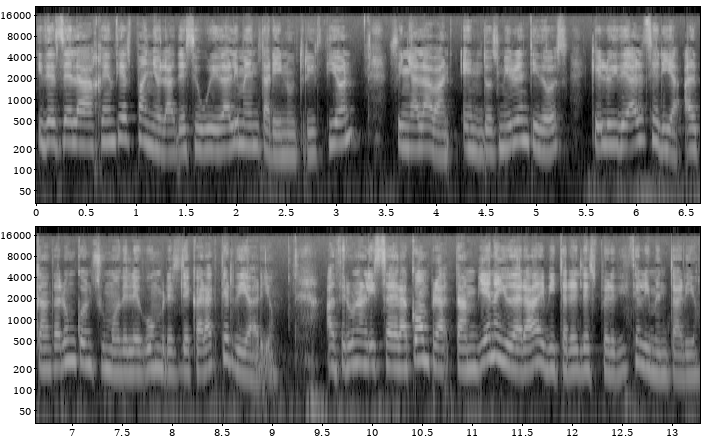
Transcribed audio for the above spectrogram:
y desde la Agencia Española de Seguridad Alimentaria y Nutrición señalaban en 2022 que lo ideal sería alcanzar un consumo de legumbres de carácter diario. Hacer una lista de la compra también ayudará a evitar el desperdicio alimentario.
